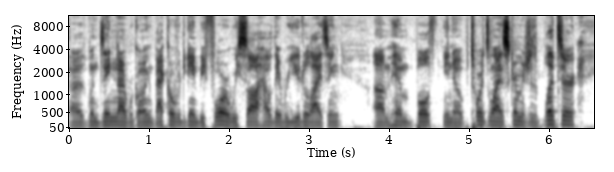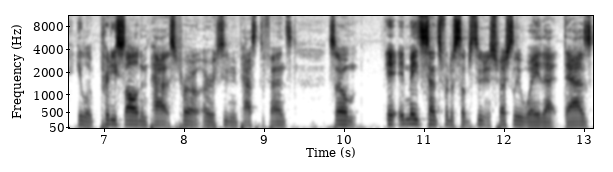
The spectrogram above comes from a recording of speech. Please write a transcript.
Uh, when Zane and I were going back over the game before, we saw how they were utilizing um, him both, you know, towards the line of scrimmage as a blitzer. He looked pretty solid in pass pro, or excuse me, pass defense. So it, it made sense for the substitute, especially the way that Daz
